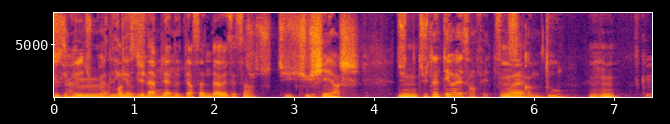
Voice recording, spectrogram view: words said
tu, du coup, tu après, on est obligé d'appeler à d'autres personnes. Bah ouais, c'est ça. tu, tu cherches, tu Mm. t'intéresses en fait. C'est Ouais. c'est comme tout. Mhm. Parce que euh,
